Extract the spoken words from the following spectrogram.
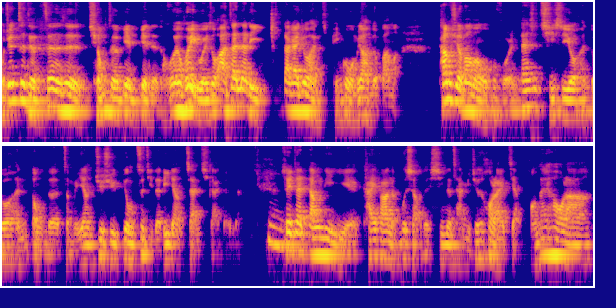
我觉得这个真的是穷则变，变则通。我也会以为说啊，在那里大概就很贫困，我们要很多帮忙。他们需要帮忙，我不否认，但是其实有很多很懂得怎么样继续用自己的力量站起来的人，嗯，所以在当地也开发了不少的新的产品，就是后来讲皇太后啦，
